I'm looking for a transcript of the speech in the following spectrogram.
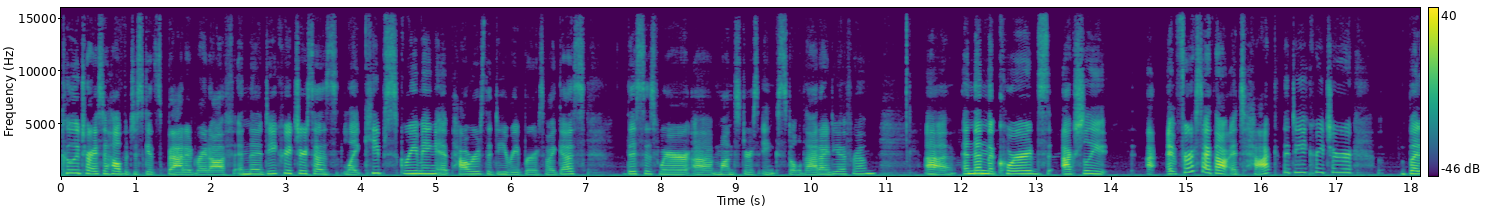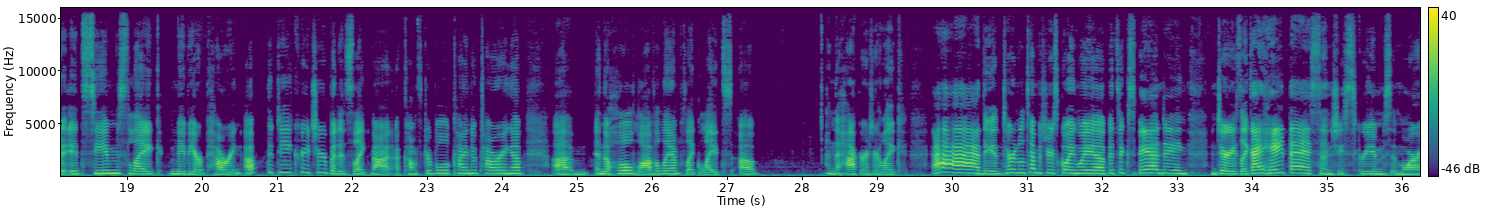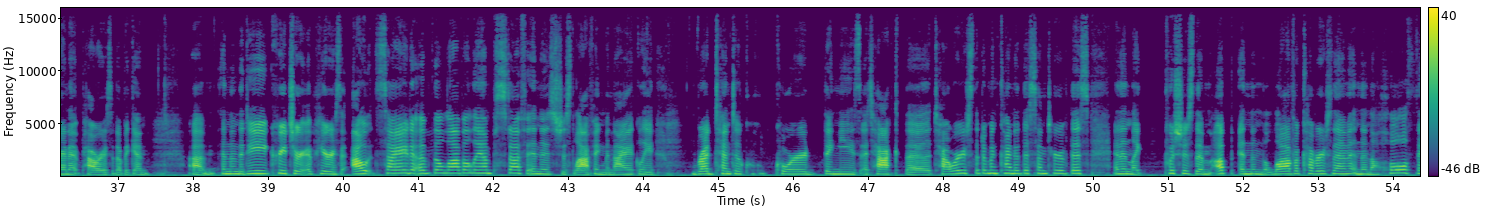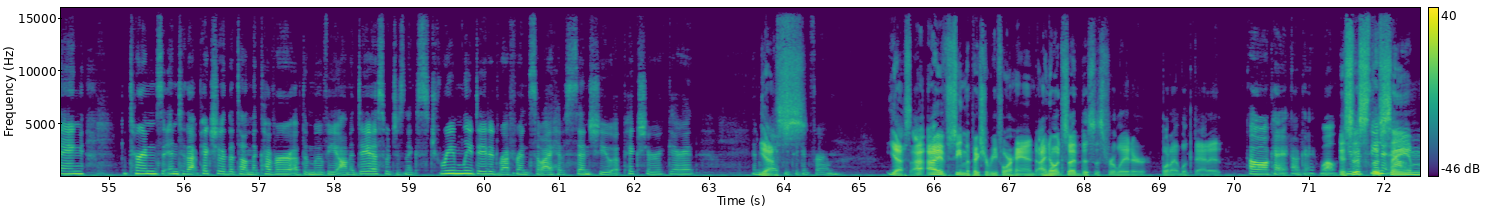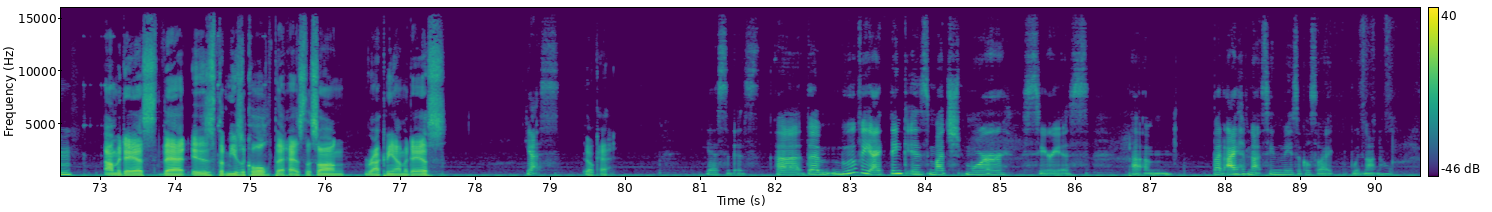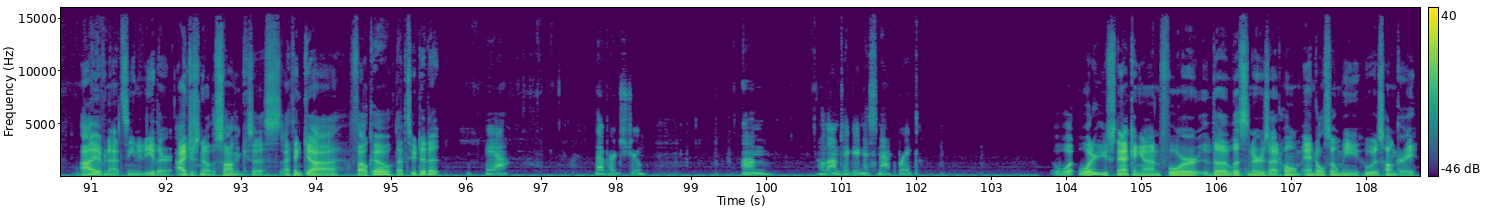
Kulu tries to help, but just gets batted right off. And the D creature says, like, keep screaming. It powers the D Reaper. So I guess this is where uh, Monsters Inc. stole that idea from. Uh, and then the cords actually, at first I thought attack the D creature, but it seems like maybe are powering up the D creature, but it's like not a comfortable kind of powering up. Um, and the whole lava lamp like lights up, and the hackers are like, ah, the internal temperature is going way up. It's expanding. And Jerry's like, I hate this. And she screams more and it powers it up again. Um, and then the D creature appears outside of the lava lamp stuff and is just laughing maniacally. Red tentacle cord thingies attack the towers that have been kind of the center of this and then like pushes them up and then the lava covers them and then the whole thing turns into that picture that's on the cover of the movie Amadeus, which is an extremely dated reference. So I have sent you a picture, Garrett, and would like you to confirm. Yes, I, I've seen the picture beforehand. I know it said this is for later, but I looked at it. Oh, okay, okay. Well, Is this the same? now. Amadeus that is the musical that has the song "Rock Me Amadeus"? Yes, Okay. yes, it is. Uh, the movie, I think, is much more serious, um, but I have not seen the musical, so I would not know. I have not seen it either. I just know the song exists. I think uh, Falco, that's who did it. Yeah, that part's true. Um, hold on, I'm taking a snack break. What What are you snacking on for the listeners at home and also me who is hungry?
